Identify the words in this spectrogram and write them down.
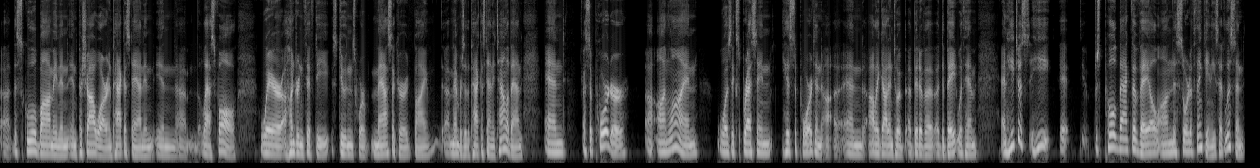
uh, the school bombing in, in Peshawar in Pakistan in in um, last fall, where 150 students were massacred by uh, members of the Pakistani Taliban, and a supporter uh, online was expressing his support, and uh, and Ali got into a, a bit of a, a, debate with him, and he just he eh, just pulled back the veil on this sort of thinking. He said, "Listen,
